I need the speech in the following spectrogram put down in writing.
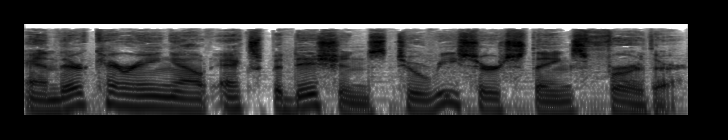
and they're carrying out expeditions to research things further.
